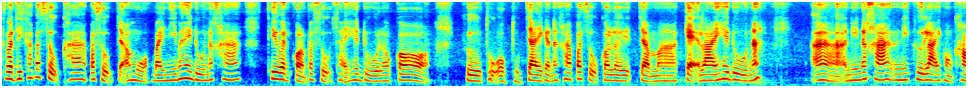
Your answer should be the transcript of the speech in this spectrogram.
สวัสดีค่ะประสุค่ะประสุจะเอาหมวกใบนี้มาให้ดูนะคะ ที่วันก่อนประสุใส่ให้ดูแล้วก็คือถูกอกถูกใจกันนะคะประสุก็เลยจะมาแกะลายให้ดูนะอ่าอันนี้นะคะ อันนี้คือลายของเขา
